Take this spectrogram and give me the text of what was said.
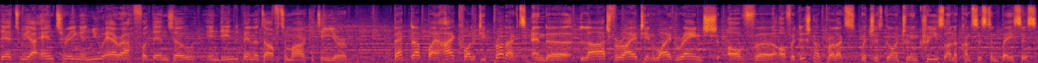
that we are entering a new era for Denso in the independent aftermarket in Europe. Backed up by high quality products and a large variety and wide range of, uh, of additional products, which is going to increase on a consistent basis,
